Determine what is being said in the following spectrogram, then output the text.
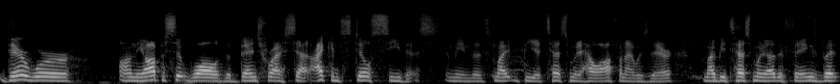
there were on the opposite wall of the bench where I sat, I can still see this. I mean, this might be a testimony to how often I was there, it might be a testimony to other things, but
